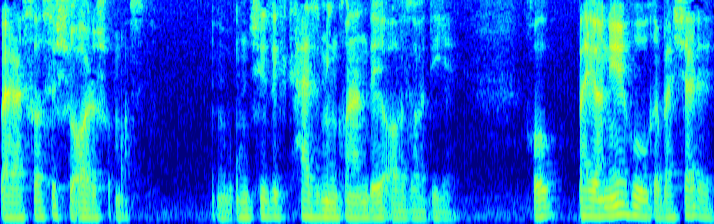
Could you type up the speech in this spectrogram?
بر اساس شعار شماست. اون چیزی که تضمین کننده آزادیه. خب بیانیه حقوق بشره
